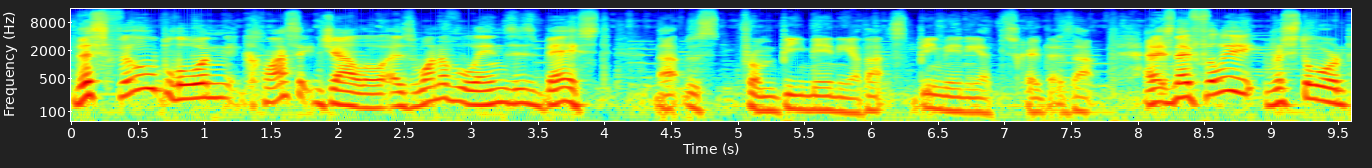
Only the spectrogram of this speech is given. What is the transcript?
This full blown classic Giallo is one of Lenzi's best. That was from B Mania. That's B Mania described it as that. And it's now fully restored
